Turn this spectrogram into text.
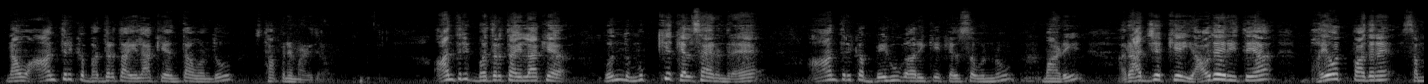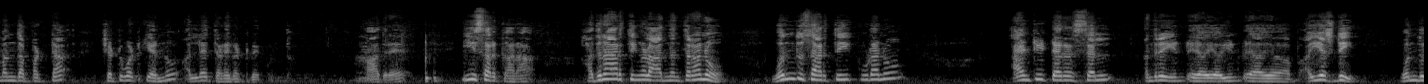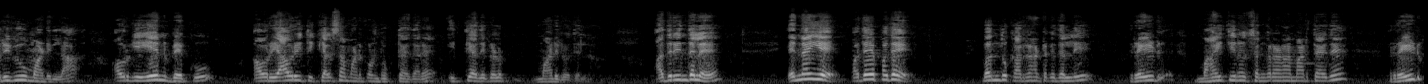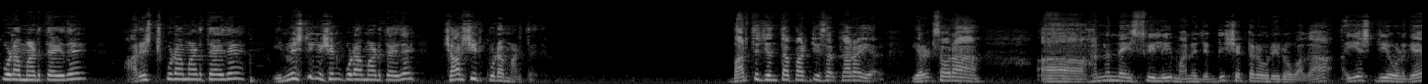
ನಾವು ಆಂತರಿಕ ಭದ್ರತಾ ಇಲಾಖೆ ಅಂತ ಒಂದು ಸ್ಥಾಪನೆ ಮಾಡಿದ್ರು. ಆಂತರಿಕ ಭದ್ರತಾ ಇಲಾಖೆಯ ಒಂದು ಮುಖ್ಯ ಕೆಲಸ ಏನಂದ್ರೆ ಆಂತರಿಕ ಬೇಹುಗಾರಿಕೆ ಕೆಲಸವನ್ನು ಮಾಡಿ ರಾಜ್ಯಕ್ಕೆ ಯಾವುದೇ ರೀತಿಯ ಭಯೋತ್ಪಾದನೆ ಸಂಬಂಧಪಟ್ಟ ಚಟುವಟಿಕೆಯನ್ನು ಅಲ್ಲೇ ತಡೆಗಟ್ಟಬೇಕು ಅಂತ. ಆದರೆ ಈ ಸರ್ಕಾರ ಹದಿನಾರು ತಿಂಗಳಾದ ನಂತರನೂ ಒಂದು ಸಾರ್ತಿ ಕೂಡ ಆಂಟಿ ಟೆರರ್ ಸೆಲ್ ಅಂದ್ರೆ ಐ ಎಸ್ ಡಿ ಒಂದು ರಿವ್ಯೂ ಮಾಡಿಲ್ಲ. ಅವ್ರಿಗೆ ಏನು ಬೇಕು, ಅವ್ರು ಯಾವ ರೀತಿ ಕೆಲಸ ಮಾಡ್ಕೊಂಡು ಹೋಗ್ತಾ ಇದ್ದಾರೆ ಇತ್ಯಾದಿಗಳು ಮಾಡಿರೋದಿಲ್ಲ. ಅದರಿಂದಲೇ ಎನ್ಐಎ ಪದೇ ಪದೇ ಬಂದು ಕರ್ನಾಟಕದಲ್ಲಿ ರೈಡ್ ಮಾಹಿತಿನೂ ಸಂಗ್ರಹಣ ಮಾಡ್ತಾ ಇದೆ, ರೈಡ್ ಕೂಡ ಮಾಡ್ತಾ ಇದೆ, ಅರೆಸ್ಟ್ ಕೂಡ ಮಾಡ್ತಾ ಇದೆ ಇನ್ವೆಸ್ಟಿಗೇಷನ್ ಕೂಡ ಮಾಡ್ತಾ ಇದೆ ಚಾರ್ಜ್ ಶೀಟ್ ಕೂಡ ಮಾಡ್ತಾ ಇದೆ. ಭಾರತೀಯ ಜನತಾ ಪಾರ್ಟಿ ಸರ್ಕಾರ ಎರಡ್ ಸಾವಿರ ಹನ್ನೊಂದನೇ ಇಸ್ವಿಲಿ ಮಾನ್ಯ ಜಗದೀಶ್ ಶೆಟ್ಟರ್ ಅವರು ಇರುವಾಗ ಐ ಎಸ್ ಡಿ ಒಳಗೆ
